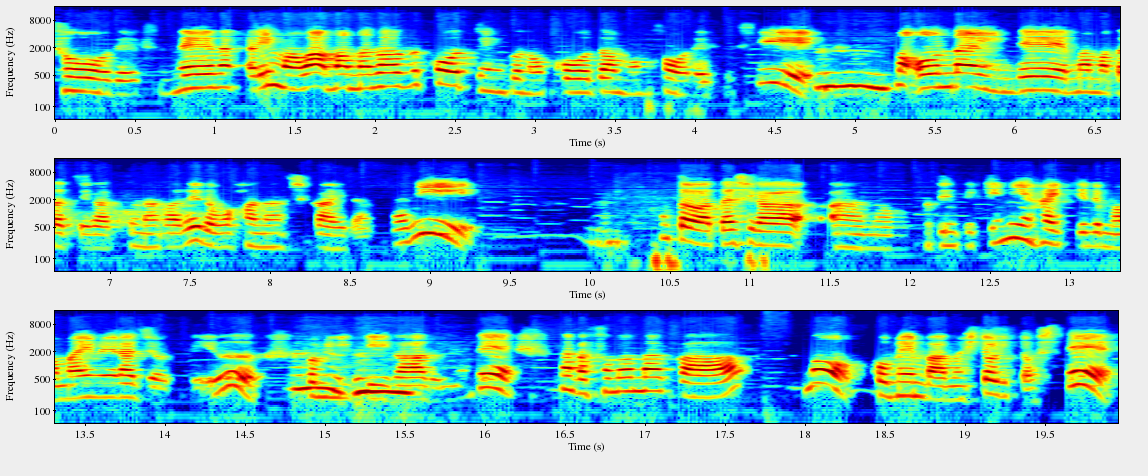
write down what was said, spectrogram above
そうですね。なんか今は、まあ、マザーズコーチングの講座もそうですし、ん。まあ、オンラインでママたちがつながれるお話し会だったり、あとは私が、あの、個人的に入っているママ夢ラジオっていうコミュニティがあるので、なんかその中のこうメンバーの一人として、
